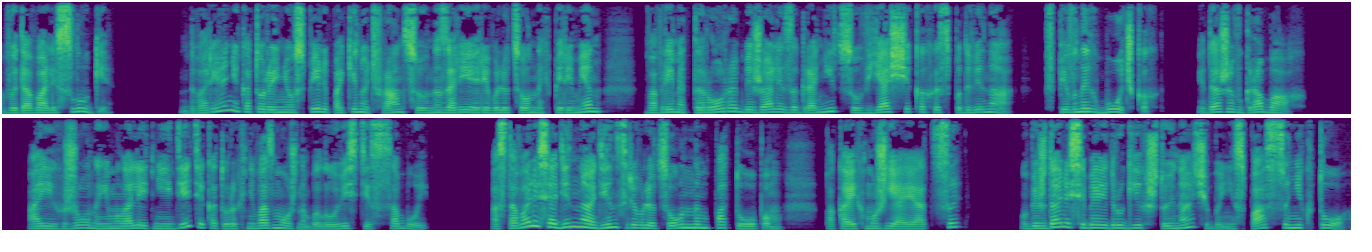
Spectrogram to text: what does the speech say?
выдавали слуги. Дворяне, которые не успели покинуть Францию на заре революционных перемен, во время террора бежали за границу в ящиках из-под вина, в пивных бочках и даже в гробах а их жены и малолетние дети, которых невозможно было увести с собой, оставались один на один с революционным потопом, пока их мужья и отцы убеждали себя и других, что иначе бы не спасся никто,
